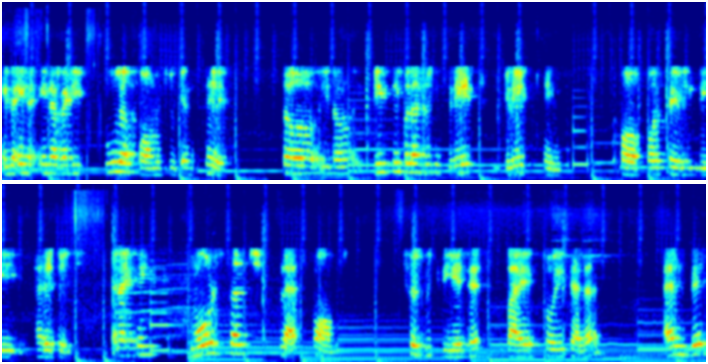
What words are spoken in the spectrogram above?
in a, in a, in a very cooler form, if you can say. So, you know, these people are doing great, great things for, for saving the heritage. And I think more such platforms should be created by storytellers and this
